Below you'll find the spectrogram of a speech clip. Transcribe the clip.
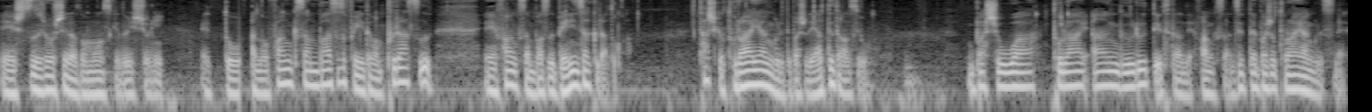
えー、出場してたと思うんですけど一緒に。えっとあのファンクさん VS フェイダーマンプラス、えー、ファンクさん VS 紅桜とか。確かトライアングルって場所でやってたんですよ。場所はトライアングルって言ってたんでファンクさん。絶対場所トライアングルですね。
